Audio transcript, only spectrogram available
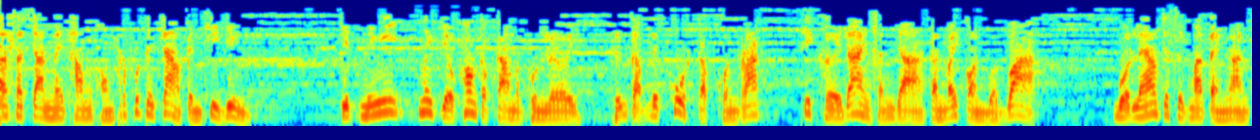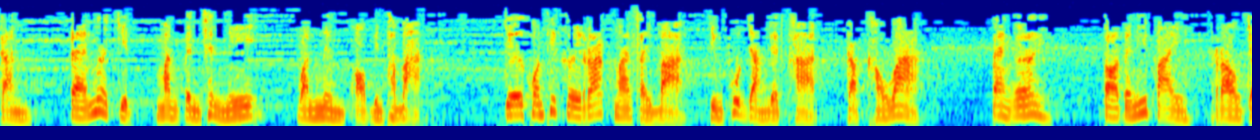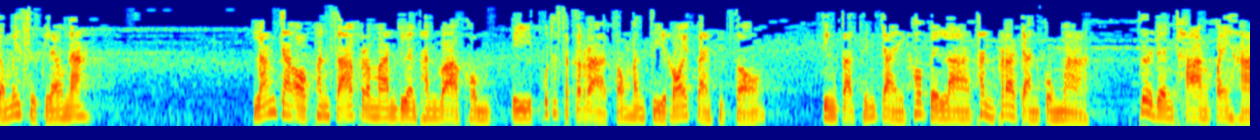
อัศจรรย์ในธรรมของพระพุทธเจ้าเป็นที่ยิ่ง จิตนี้ไม่เกี่ยวข้องกับการมคุณเลย ถึงกับได้พูดกับคนรัก ที่เคยได้สัญญากันไว้ก่อนบวชว่า บวชแล้วจะศึกมาแต่งงานกัน แต่เมื่อจิตมันเป็นเช่นนี้ วันหนึ่งออกบินทบาทเจอคนที่เคยรักมาใส่บาตรจึงพูดอย่างเด็ดขาดกับเขาว่า แป้งเอ้ย ต่อแต่นี้ไปเราจะไม่ศึกแล้วนะ หลังจากออกพรรษาประมาณเดือนธันวาคม ปีพุทธศักราช 2482 จึงตัดสินใจเข้าไปลาท่านพระอาจารย์กงมา เพื่อเดินทางไปหา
